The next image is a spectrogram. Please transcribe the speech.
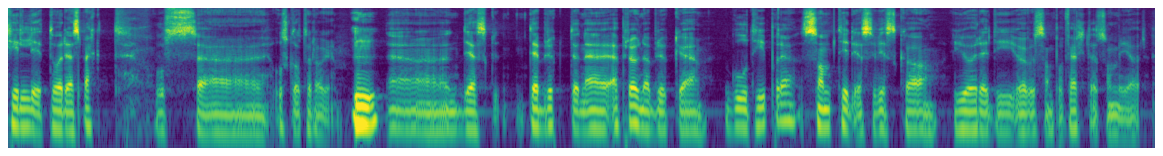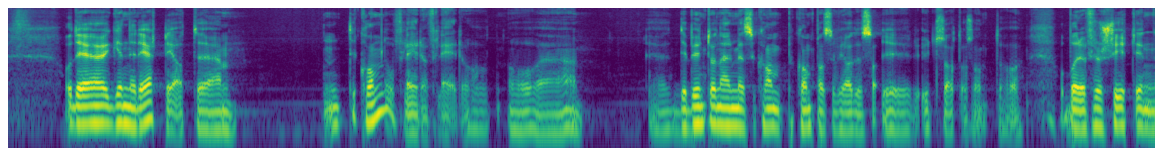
tillit og respekt hos, eh, hos gatelaget. Mm. Eh, det, det brukte, jeg, prøvde å bruke god tid på det, samtidig som vi skal gjøre de øvelsene på feltet som vi gjør. Og det genererte at eh, det kom noe flere og flere. Og, og eh, eh, det begynte å nærme seg kamp, kamper som vi hadde eh, utsatt og sånt. Og, og bare for å skyte inn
